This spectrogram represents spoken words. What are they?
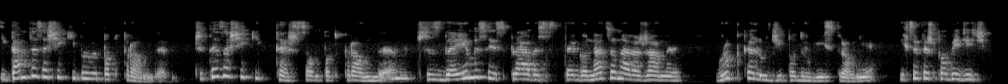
I tamte zasieki były pod prądem. Czy te zasieki też są pod prądem? Czy zdajemy sobie sprawę z tego, na co narażamy grupkę ludzi po drugiej stronie? I chcę też powiedzieć,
